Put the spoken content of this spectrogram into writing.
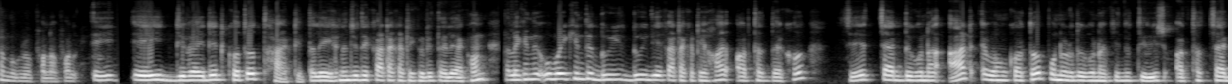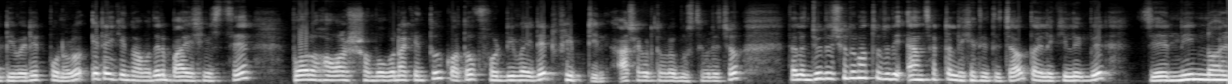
সমগ্র ফলাফল, এই এই ডিভাইডেড কত? থার্টি তাহলে এখানে যদি কাটাকাটি করি তাহলে এখন তাহলে কিন্তু উভয় কিন্তু দুই দুই দিয়ে কাটাকাটি হয়। অর্থাৎ দেখো যে চার দুগুণা আট এবং কত? পনেরো দুগুণা কিন্তু তিরিশ, অর্থাৎ চার ডিভাইডেড পনেরো। এটাই কিন্তু আমাদের বাইশের চেয়ে বড় হওয়ার সম্ভাবনা কিন্তু কত? ফোর ডিভাইডেড ফিফটিন আশা করি তোমরা বুঝতে পেরেছ। তাহলে যদি শুধুমাত্র যদি অ্যান্সারটা লিখে দিতে চাও, তাহলে কি লিখবে? যে নির্ণয়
